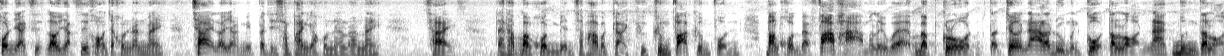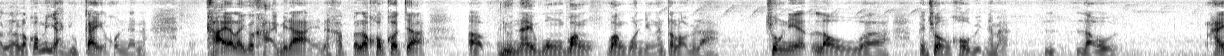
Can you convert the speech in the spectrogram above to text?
คนอยากซื้อเราอยากซื้อของจากคนนั้นไหมใช่เราอยากมีปฏิสัมพันธ์กับคนนั้นไหมใช่ แต่ถ้าบางคนเป็นสภาพอากาศคือคึ้มฟ้าคึ้มฝน บางคนแบบฟ้าผ่ามาเลยว่าแบบโกรธเจอหน้าแล้วดูเหมือนโกรธตลอดหน้าบึ้งตลอดเลยเราก็ไม่อยากอยู่ใกล้กับคนนั้นขายอะไรก็ขายไม่ได้นะครับแล้วเขาก็จะอยู่ในวงวังวังวนอย่างนั้นตลอดเวลา ช่วงนี้เราเป็นช่วงของโควิดนะฮะเราให้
